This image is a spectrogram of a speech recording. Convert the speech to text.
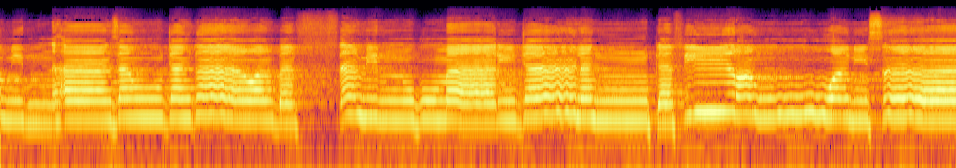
منها زوجها وبث منهما رجالا كثيرا ونساء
